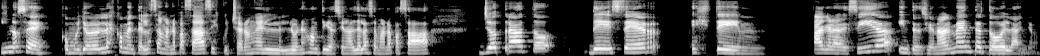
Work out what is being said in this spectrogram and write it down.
y no sé, como yo les comenté la semana pasada, si escucharon el lunes motivacional de la semana pasada, yo trato de ser este, agradecida intencionalmente todo el año.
